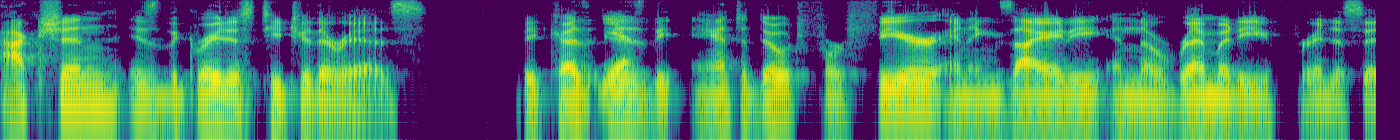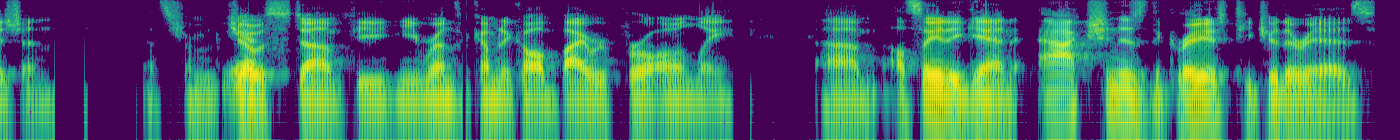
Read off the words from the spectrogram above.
"Action is the greatest teacher there is, because yeah. it is the antidote for fear and anxiety and the remedy for indecision." That's from yeah. Joe Stumpf. He he runs a company called By Referral Only. Um, I'll say it again: action is the greatest teacher there is,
